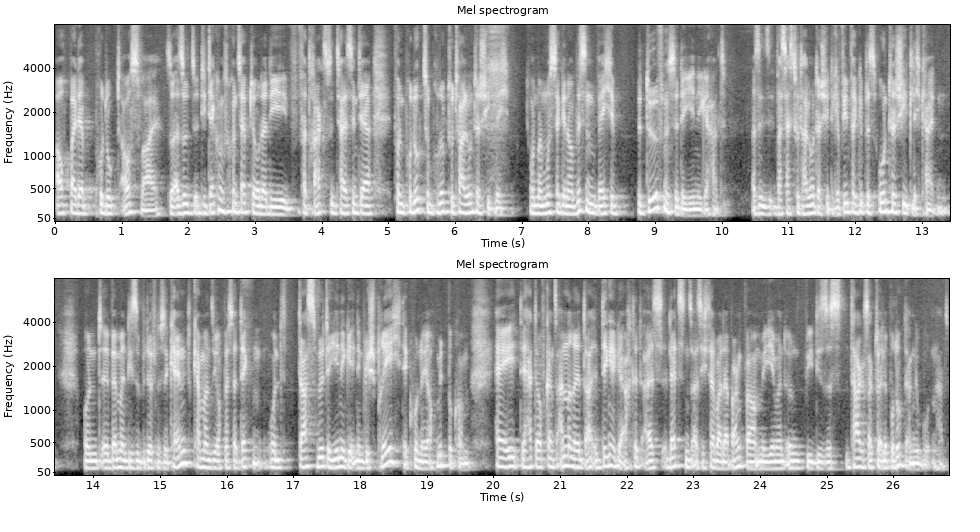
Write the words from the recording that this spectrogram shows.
auch bei der Produktauswahl. So, also die Deckungskonzepte oder die Vertragsdetails sind ja von Produkt zu Produkt total unterschiedlich. Und man muss ja genau wissen, welche Bedürfnisse derjenige hat. Also was heißt total unterschiedlich? Auf jeden Fall gibt es Unterschiedlichkeiten. Und äh, wenn man diese Bedürfnisse kennt, kann man sie auch besser decken. Und das wird derjenige in dem Gespräch, der Kunde ja auch mitbekommen. Hey, der hat auf ganz andere Dinge geachtet als letztens, als ich da bei der Bank war und mir jemand irgendwie dieses tagesaktuelle Produkt angeboten hat.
